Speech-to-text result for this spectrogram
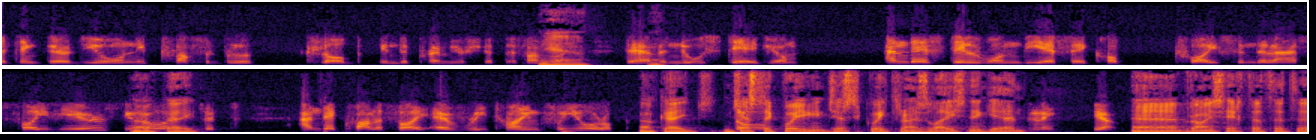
I think they're the only profitable club in the Premiership. If I'm Yeah. right, they have a new stadium, and they still won the FA Cup twice in the last five years. You know, Okay. And they qualify every time for Europe. Okay, just a quick, just a quick translation again. Yeah. Eh Brian zegt dat het, eh,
